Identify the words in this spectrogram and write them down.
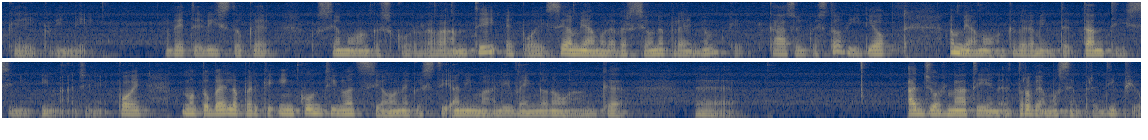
Ok quindi avete visto che possiamo anche scorrere avanti. E poi se abbiamo la versione premium che è il caso in questo video abbiamo anche veramente tantissime immagini. Poi molto bello perché in continuazione questi animali vengono anche eh, aggiornati ne troviamo sempre di più.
